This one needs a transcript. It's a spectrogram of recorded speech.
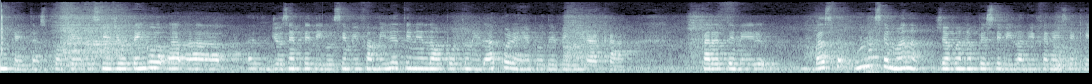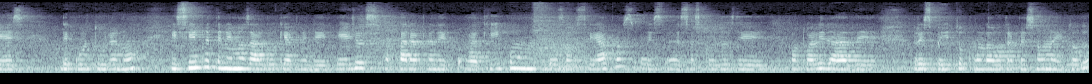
intentas, porque si yo tengo, uh, uh, yo siempre digo, si mi familia tiene la oportunidad, por ejemplo, de venir acá, para tener, basta una semana, ya van a percibir la diferencia que es de cultura, ¿no? Y siempre tenemos algo que aprender. Ellos, para aprender aquí con los austriacos, es, esas cosas de puntualidad, de respeto con la otra persona y todo,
